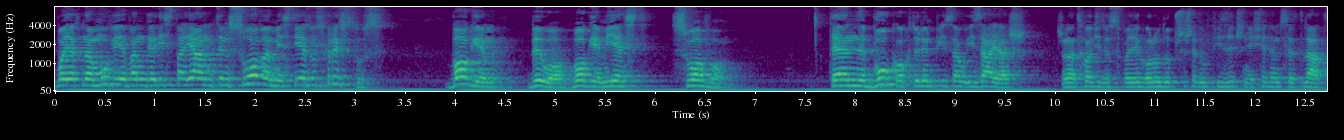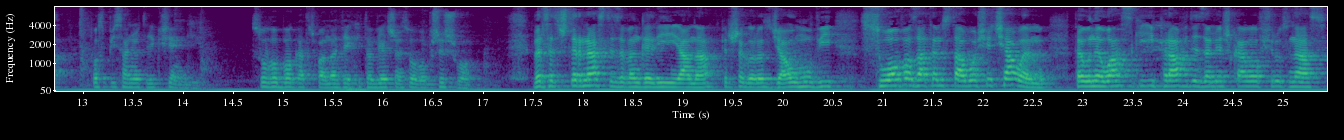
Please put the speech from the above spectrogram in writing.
bo jak nam mówi ewangelista Jan, tym Słowem jest Jezus Chrystus. Bogiem było, Bogiem jest Słowo. Ten Bóg, o którym pisał Izajasz, że nadchodzi do swojego ludu, przyszedł fizycznie 700 lat po spisaniu tej księgi. Słowo Boga trwa na wieki, to wieczne słowo przyszło. Werset 14 z Ewangelii Jana, pierwszego rozdziału, mówi: Słowo zatem stało się ciałem, pełne łaski i prawdy zamieszkało wśród nas,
